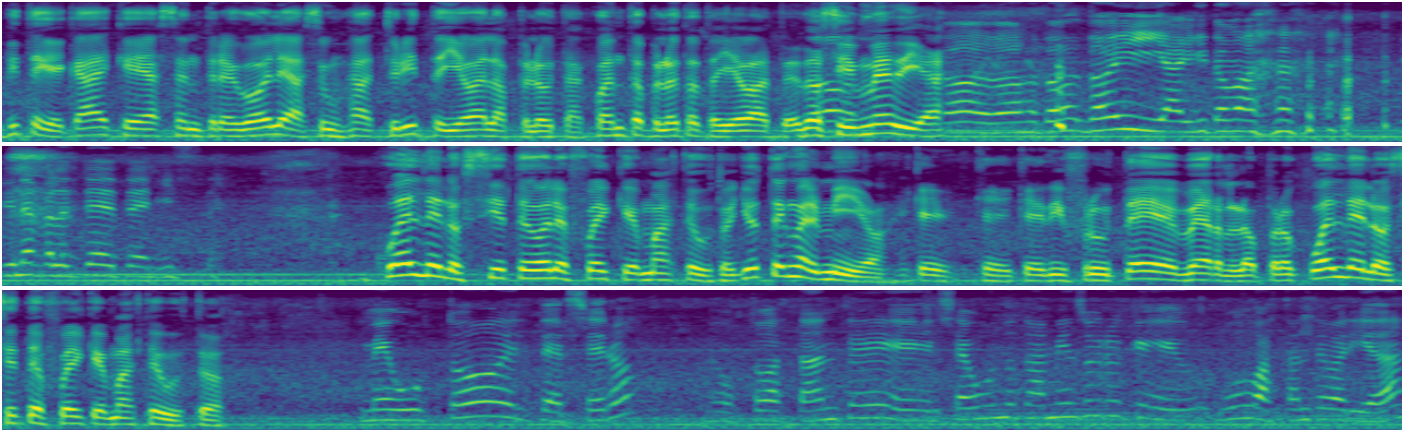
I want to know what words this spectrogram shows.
viste que cada vez que hacen tres goles, hace un hat-trick, te lleva la pelota. ¿Cuántas pelotas te llevaste? ¿Dos, dos y media? Dos, dos, dos, dos y algo más. y una pelota de tenis. ¿Cuál de los siete goles fue el que más te gustó? Yo tengo el mío, que, que, que disfruté verlo, pero ¿cuál de los siete fue el que más te gustó? Me gustó el tercero, me gustó bastante. El segundo también, yo creo que hubo bastante variedad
